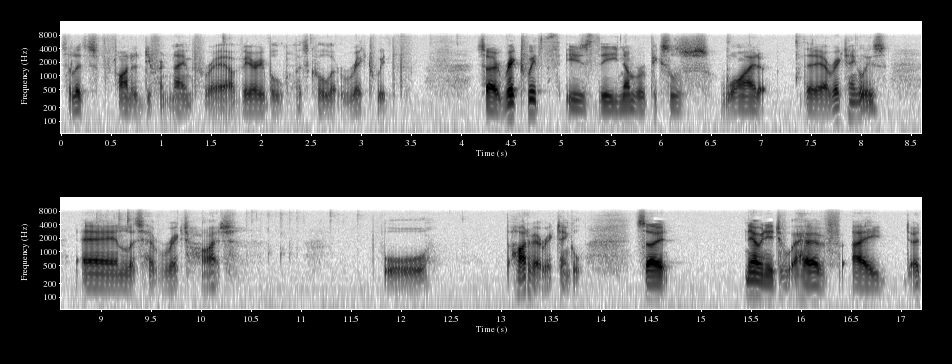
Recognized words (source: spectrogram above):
So let's find a different name for our variable. Let's call it rect width. So rect width is the number of pixels wide that our rectangle is, and let's have rect height for the height of our rectangle. So now we need to have a, a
